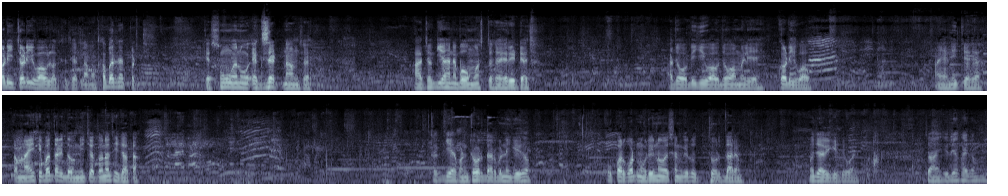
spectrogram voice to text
અડી ચડી વાવ લખ્યું છે એટલે આમાં ખબર નથી પડતી કે શું એનું એક્ઝેક્ટ નામ છે. આ જગ્યા છે ને બહુ મસ્ત છે હેરિટેજ આ જો બીજી વાવ જોવા મળી કડી વાવ. અહીંયા નીચે છે. તમને અહીંથી બતાડી દઉં, નીચે તો નથી જતા. જગ્યા પણ જોરદાર બની ગઈ છે. ઉપરકોટનું રિનોવેશન કર્યું, જોરદાર એમ. મજા આવી ગઈ જોવાની. તો અહીંથી દેખાય તમને.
